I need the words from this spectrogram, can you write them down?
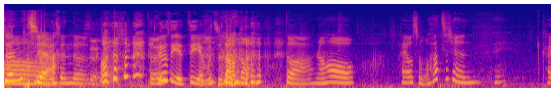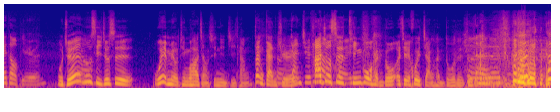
真对假真的，对 Lucy 也自己也不知道。暖，对啊。然后还有什么？他之前哎开导别人，我觉得 Lucy 就是我也没有听过他讲心灵鸡汤，但感觉感觉他他就是听过很多，而且会讲很多的这种。对对 可是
